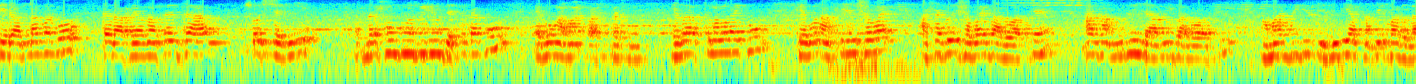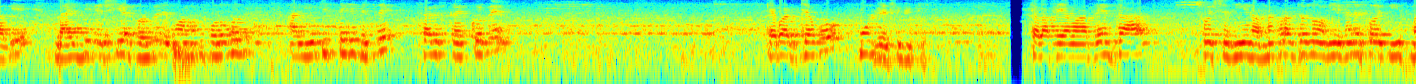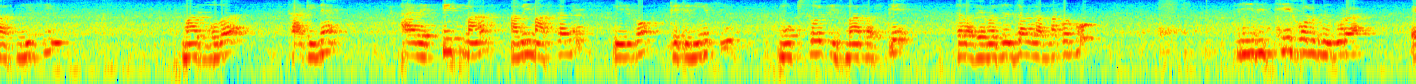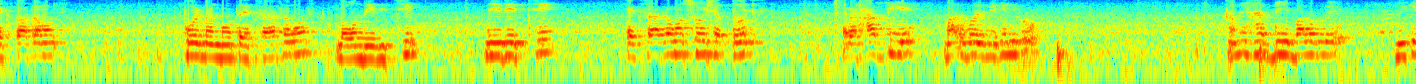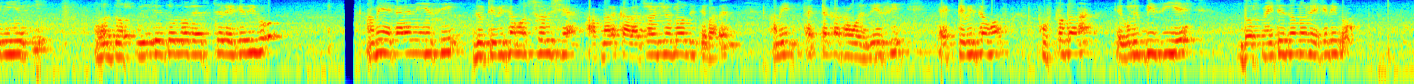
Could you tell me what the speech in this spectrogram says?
আজকে রান্না করব। তেলাপিয়া মাছের ঝাল সর্ষে দিয়ে আপনারা সম্পূর্ণ ভিডিও দেখতে থাকুন এবং আমার পাশে থাকুন। হ্যালো, আসসালামু আলাইকুম। কেমন আছেন সবাই? আশা করি সবাই ভালো আছেন। আলহামদুলিল্লাহ, আমি ভালো আছি। আমার ভিডিওটি যদি আপনাদের ভালো লাগে, লাইক দিবেন শেয়ার করবেন এবং আমাকে ফলো করবেন আর ইউটিউব থেকে দেখতে সাবস্ক্রাইব করবেন। এবার যাব মূল রেসিপিতে তেলাপিয়া মাছের জাল সর্ষে দিয়ে রান্না করার জন্য আমি এখানে ছয় পিস মাছ নিয়েছি। মাছগুলো কাটি নেয় আর এক পিস মাছ আমি মাঝখানে এরকম কেটে নিয়েছি। মোট ছয় পিস মাছ আজকে তেলাপিয়া মাছের জাল রান্না করব। দিয়ে দিচ্ছি হলুদের গুঁড়া, এক চা চামচ। পরিমাণ মতো এক চা চামচ লবণ দিয়ে দিচ্ছি। দিয়ে দিচ্ছি এক চা চামচ সরিষার তেল। এবার হাত দিয়ে ভালো করে মেখে নিব। আমি হাত দিয়ে ভালো করে মেখে নিয়েছি। এবার দশ মিনিটের জন্য রেস্টে রেখে দিব। আমি এখানে নিয়েছি দু টেবিল চামচ সরিষা, আপনারা কালা সরিষাটাও দিতে পারেন। আমি চারটা কাঁচামরিচ দিয়েছি, এক টেবিল চামচ পুস্তদানা এগুলি ভিজিয়ে দশ মিনিটের জন্য রেখে দিব।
